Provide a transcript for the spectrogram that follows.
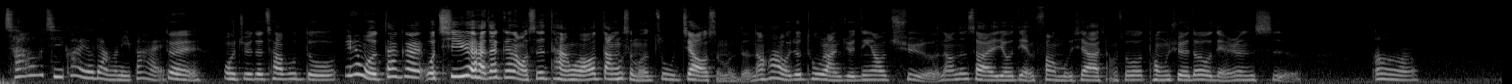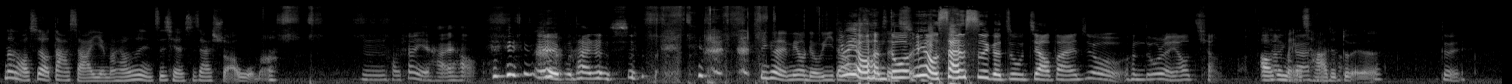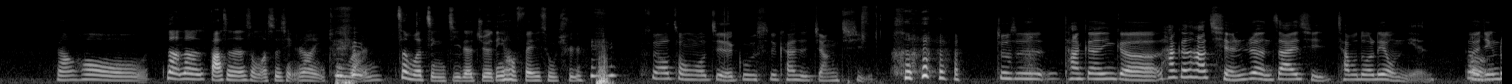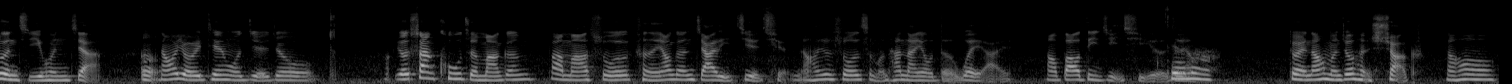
超级快，有两个礼拜。对，我觉得差不多，因为我大概我七月还在跟老师谈我要当什么助教什么的，然后我就突然决定要去了，然后那时候还有点放不下，想说同学都有点认识了，嗯，那老师有大傻眼吗？想说你之前是在耍我吗？嗯，好像也还好，因为也不太认识，你可能没有留意到，因为有很多，因为为有三四个助教，本来就有很多人要抢，哦就没差就对了。对，然后那那发生了什么事情，让你突然这么紧急的决定要飞出去？是要从我姐的故事开始讲起。就是她跟一个，她跟她前任在一起差不多六年，都已经论及婚嫁。嗯然后有一天，我姐就有算哭着嘛，跟爸妈说可能要跟家里借钱，然后她就说什么她男友得胃癌，然后不知道第几期了这样。对，然后我们就很 shock，然后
